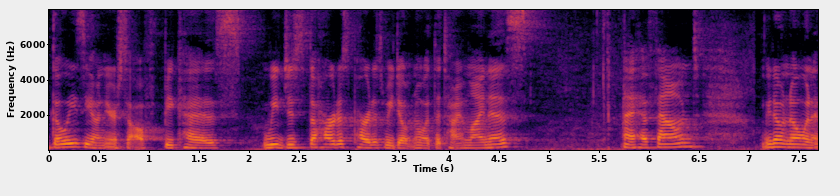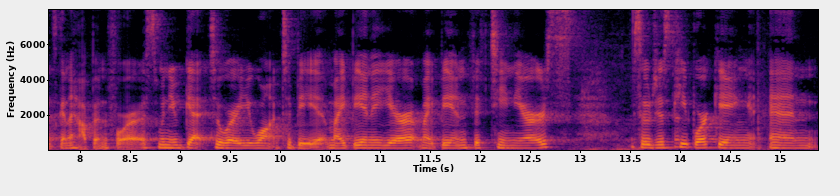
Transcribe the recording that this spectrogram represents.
go easy on yourself because we just, the hardest part is we don't know what the timeline is. I have found we don't know when it's going to happen for us when you get to where you want to be. It might be in a year, it might be in 15 years. So just keep working and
